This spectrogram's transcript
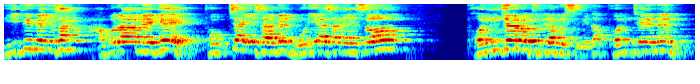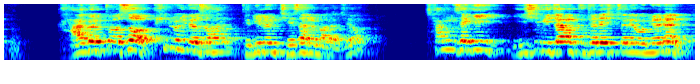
믿음의 조상 아브라함에게 독자 이삭을 모리아산에서 번제로 드리라고 했습니다. 번제는 각을 떠서 피를 흘려서 드리는 제사를 말하죠. 창세기 22장 9절에 10절에 보면은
